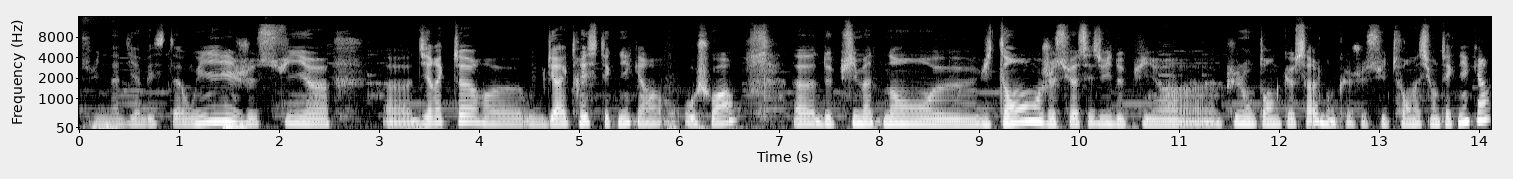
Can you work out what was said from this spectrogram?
Je suis Nadia Bestaoui, je suis euh, euh, directeur euh, ou directrice technique hein, au choix euh, depuis maintenant 8 ans. Je suis à CESVI depuis plus longtemps que ça, donc je suis de formation technique. Hein.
